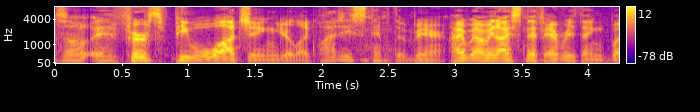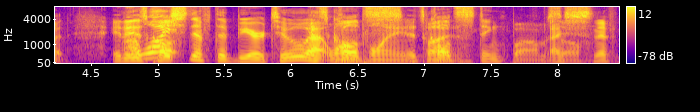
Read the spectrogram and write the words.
So if first people watching, you're like, why did he sniff the beer? I, I mean, I sniff everything, but it is I called. sniffed the beer too at called. one s- point. it's called Stink Bomb. I sniffed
